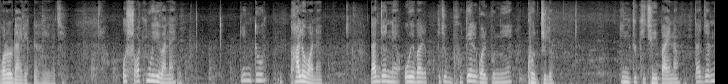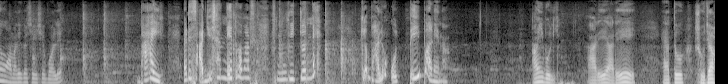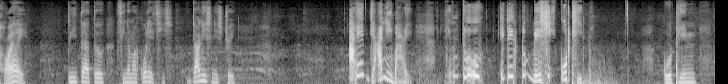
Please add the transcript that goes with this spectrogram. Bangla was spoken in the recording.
বড় ডাইরেক্টর হয়ে গেছে। ও শর্ট মুভি বানায়, কিন্তু ভালো বানায়। তার জন্যে ও এবার কিছু ভূতের গল্প নিয়ে খুঁজছিল, কিন্তু কিছুই পায় না। তার জন্য ও আমাদের কাছে এসে বলে, ভাই, একটা সাজেশান দে তো আমার মুভির জন্যে। কেউ ভালো করতেই পারে না। আমি বলি, আরে আরে, এত সোজা হয়? তুই তো এত সিনেমা করেছিস, জানিস নিশ্চয়ই? আরে, জানি ভাই, কিন্তু এটা একটু বেশি কঠিন। কঠিন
